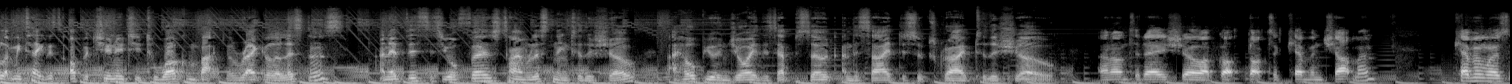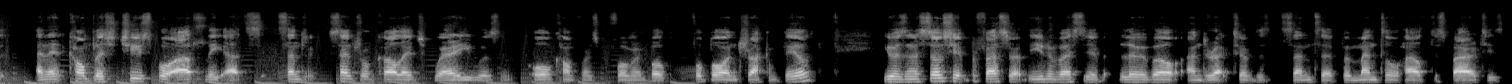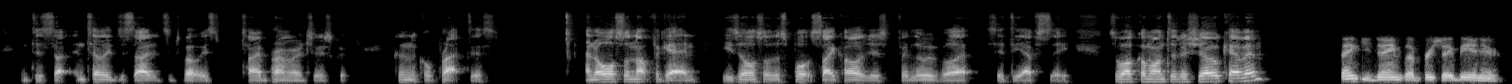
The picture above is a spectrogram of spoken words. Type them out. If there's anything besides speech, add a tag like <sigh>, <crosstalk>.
let me take this opportunity to welcome back your regular listeners. And if this is your first time listening to the show, I hope you enjoy this episode and decide to subscribe to the show. And on today's show, I've got Dr. Kevin Chapman. Kevin was an accomplished two sport athlete at Centre College, where he was an all conference performer in both football and track and field. He was an associate professor at the University of Louisville and director of the Center for Mental Health Disparities until he decided to devote his time primarily to his clinical practice. And also, not forgetting, he's also the sports psychologist for Louisville City FC. So, welcome on to the show, Kevin. Thank you, James. I appreciate being here.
